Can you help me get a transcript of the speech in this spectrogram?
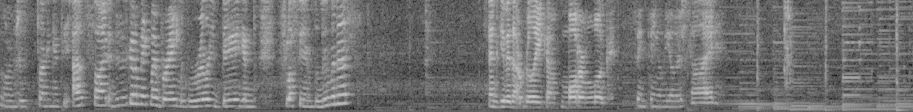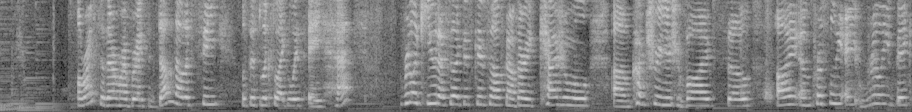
So I'm just tugging at the outside and this is gonna make my braid look really big and fluffy and voluminous and give it that really kind of modern look. Same thing on the other side. Alright, so there are my braids done. Now let's see what this looks like with a hat. Really cute, I feel like this gives off kind of very casual, um, country-ish vibes, so I am personally a really big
